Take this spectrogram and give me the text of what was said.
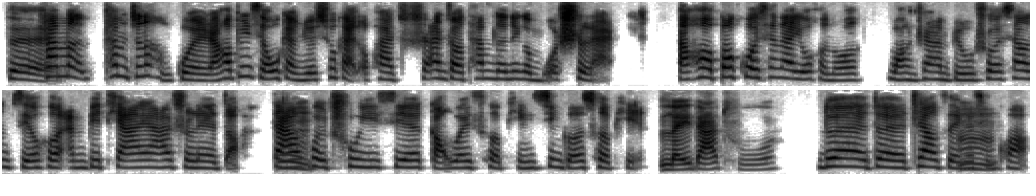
对，他们他们真的很贵。然后，并且我感觉修改的话，只是按照他们的那个模式来。然后，包括现在有很多网站，比如说像结合 MBTI 呀之类的，大家会出一些岗位测评、性格测评、雷达图。对对，这样子一个情况。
